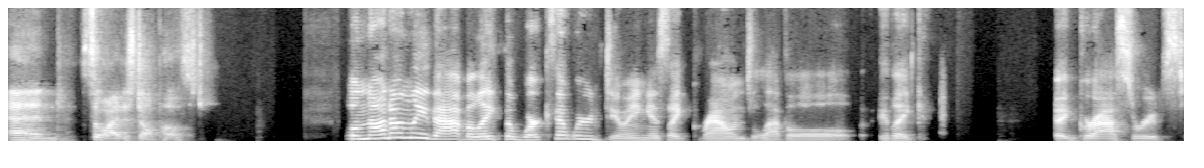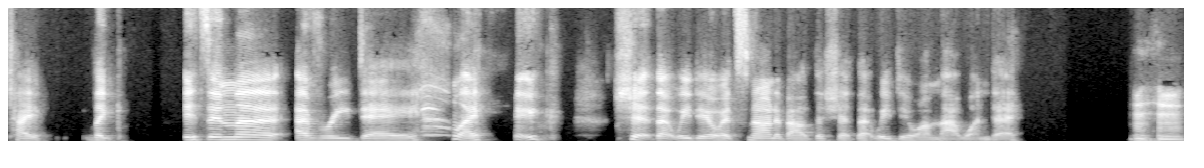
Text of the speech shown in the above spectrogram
And so I just don't post. Well, not only that, but like the work that we're doing is like ground level, like a grassroots type. Like it's in the everyday like shit that we do. It's not about the shit that we do on that one day. Mm-hmm.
